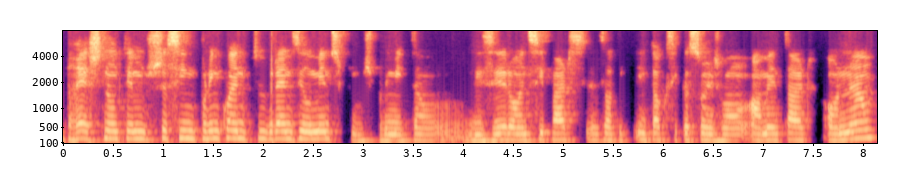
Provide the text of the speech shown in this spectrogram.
De resto, não temos, assim, por enquanto, grandes elementos que nos permitam dizer ou antecipar se as intoxicações vão aumentar ou não.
